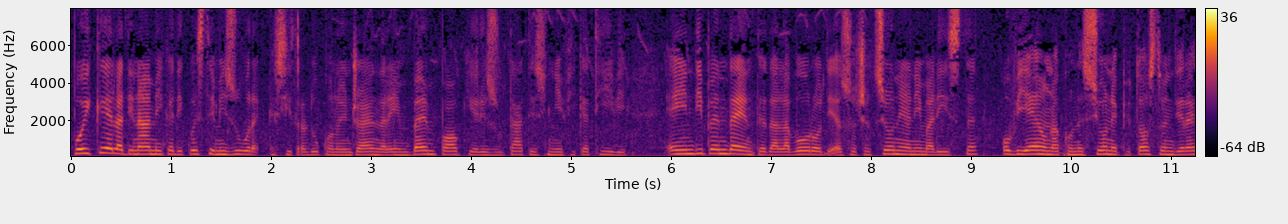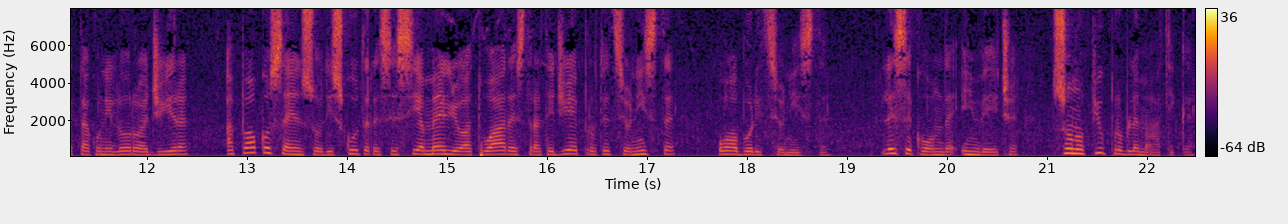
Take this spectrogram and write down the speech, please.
Poiché la dinamica di queste misure, che si traducono in genere in ben pochi risultati significativi, è indipendente dal lavoro di associazioni animaliste, o vi è una connessione piuttosto indiretta con il loro agire, ha poco senso discutere se sia meglio attuare strategie protezioniste o abolizioniste. Le seconde, invece, sono più problematiche.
